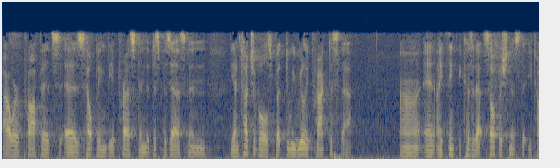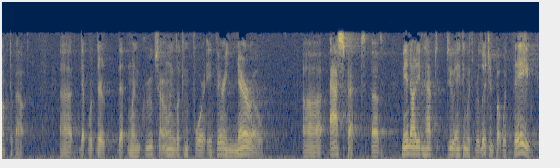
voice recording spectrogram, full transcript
our prophets as helping the oppressed and the dispossessed and the untouchables, but do we really practice that? Uh, and I think because of that selfishness that you talked about, uh, that, that when groups are only looking for a very narrow uh, aspect of, may not even have to do anything with religion, but what they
